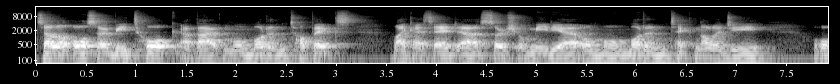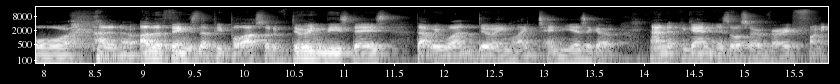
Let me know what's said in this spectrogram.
So there'll also be talk about more modern topics like I said, uh, social media or more modern technology or I don't know, other things that people are sort of doing these days that we weren't doing like 10 years ago. And again, is also very funny.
